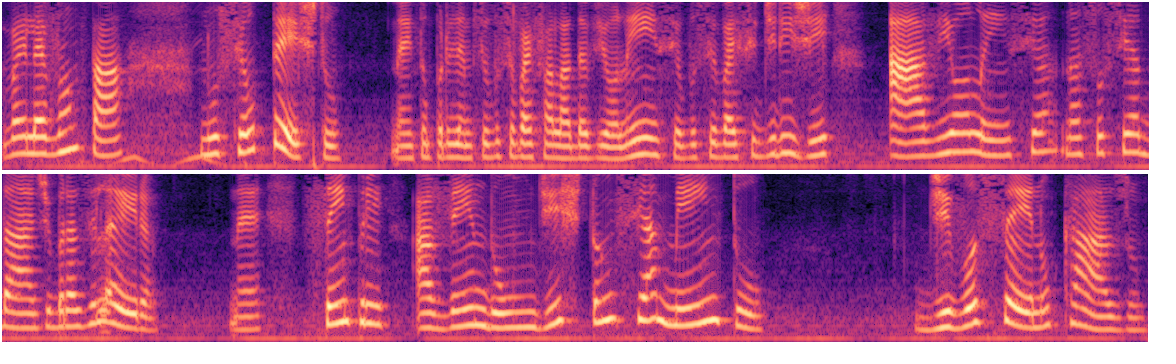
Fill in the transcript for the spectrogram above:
vai levantar no seu texto. Né? Então, por exemplo, se você vai falar da violência, você vai se dirigir à violência na sociedade brasileira. Né? Sempre havendo um distanciamento de você, no caso,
